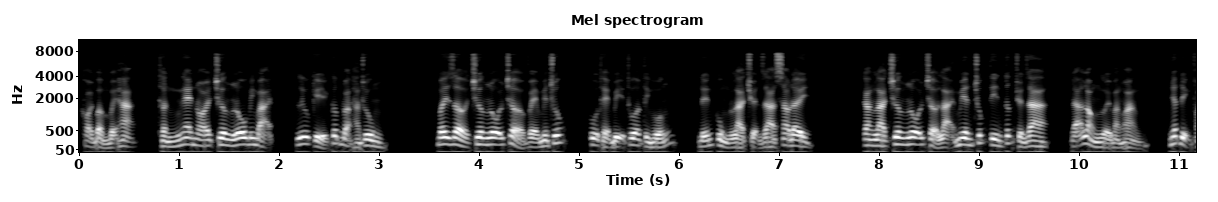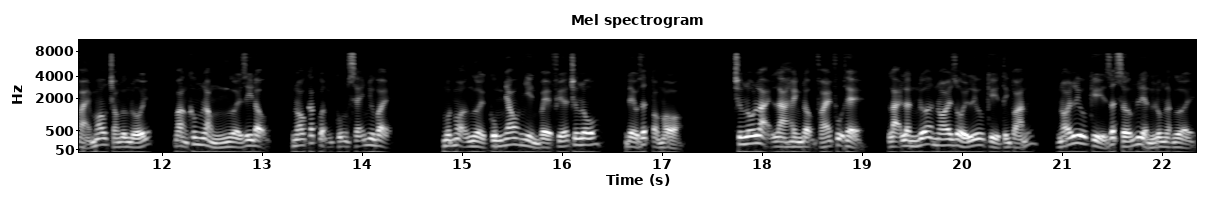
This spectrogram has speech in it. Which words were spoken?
khỏi bẩm bệ hạ, thần nghe nói trương lỗ binh bại, lưu kỳ cướp đoạt hàn trung. Bây giờ trương lỗ trở về miên trúc cụ thể bị thua tình huống, đến cùng là chuyện ra sao đây? Càng là trương lỗ trở lại miên trúc tin tức truyền ra, đã lòng người bàng hoàng, nhất định phải mau chóng đường đối, bằng không lòng người di động, nó các quận cũng sẽ như vậy. Một mọi người cùng nhau nhìn về phía trương lỗ, đều rất tò mò. Trương lỗ lại là hành động phái phụ thể, lại lần nữa nói rồi lưu kỳ tính toán, nói lưu kỳ rất sớm liền lung lạc người,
